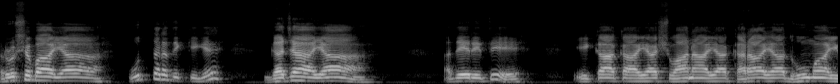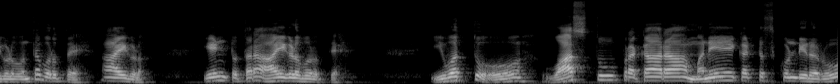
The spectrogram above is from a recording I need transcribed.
ಋಷಭಾಯ, ಉತ್ತರ ದಿಕ್ಕಿಗೆ ಗಜಾಯ. ಅದೇ ರೀತಿ ಈ ಕಾಕಾಯ, ಶ್ವಾನಾಯ, ಕರಾಯ, ಧೂಮಾಯಿಗಳು ಅಂತ ಬರುತ್ತೆ ಆಯಿಗಳು. ಎಂಟು ಥರ ಆಯಿಗಳು ಬರುತ್ತೆ. ಇವತ್ತು ವಾಸ್ತು ಪ್ರಕಾರ ಮನೆ ಕಟ್ಟಿಸ್ಕೊಂಡಿರೋರು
